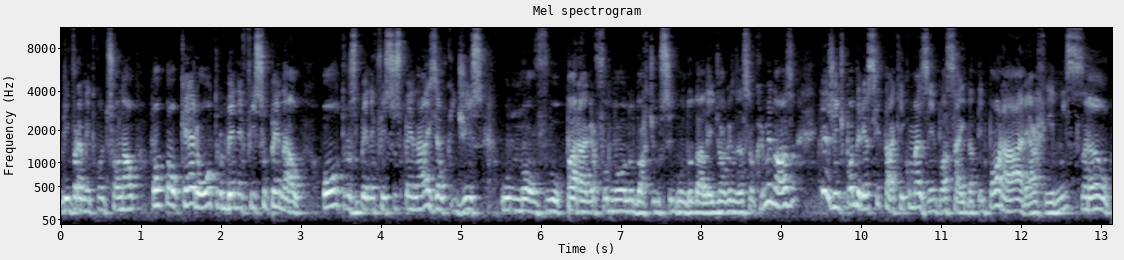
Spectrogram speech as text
livramento condicional ou qualquer outro benefício penal. outros benefícios penais, é o que diz o novo parágrafo 9 do artigo 2 da Lei de Organização Criminosa, e a gente poderia citar aqui como exemplo a saída temporária, a remissão,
